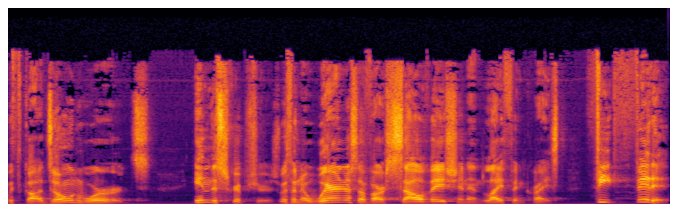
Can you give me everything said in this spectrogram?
with God's own words in the scriptures, with an awareness of our salvation and life in Christ, feet fitted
